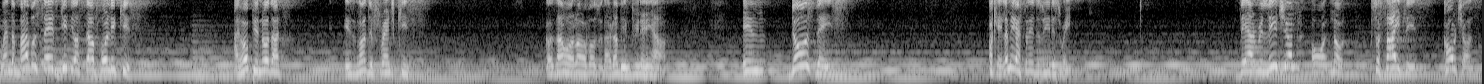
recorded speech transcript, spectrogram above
When the Bible says, give yourself holy kiss, I hope you know that it's not the French kiss. Because that one a lot of us would have not been doing anyhow. In those days, okay, let me explain it to you this way. There are religion or no societies, cultures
